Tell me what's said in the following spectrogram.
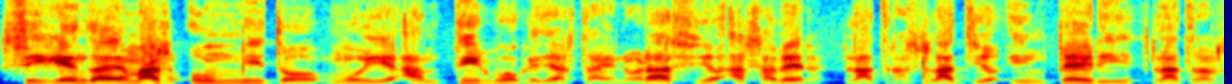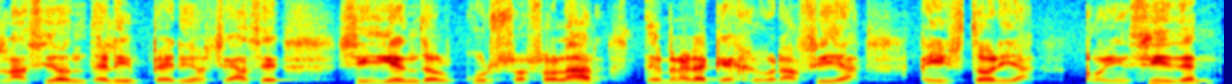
siguiendo además un mito muy antiguo que ya está en Horacio, a saber, la traslatio imperi, la traslación del imperio, se hace siguiendo el curso solar, de manera que geografía e historia coinciden,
